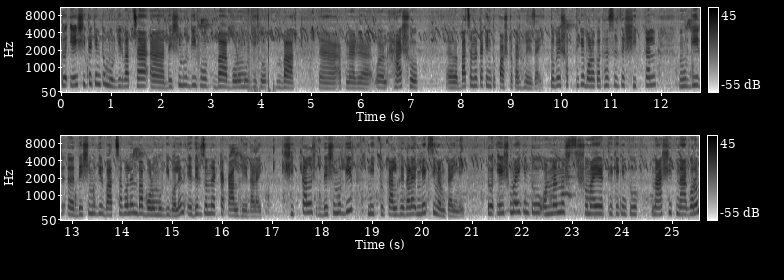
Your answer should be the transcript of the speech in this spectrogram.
তো এই শীতে কিন্তু মুরগির বাচ্চা দেশি মুরগি হোক বা বড় মুরগি হোক বা আপনার হাঁস হোক বাঁচানোটা কিন্তু কষ্টকর হয়ে যায়। তবে সব থেকে বড় কথা হচ্ছে যে শীতকাল মুরগির দেশি মুরগির বাচ্চা বলেন বা বড় মুরগি বলেন, এদের জন্য একটা কাল হয়ে দাঁড়ায়। শীতকাল দেশি মুরগির, মৃত্যুর কাল হয়ে দাঁড়ায় ম্যাক্সিমাম টাইমে তো এই সময় কিন্তু অন্যান্য সময়ের থেকে কিন্তু না শীত, না গরম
